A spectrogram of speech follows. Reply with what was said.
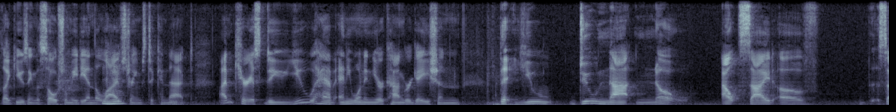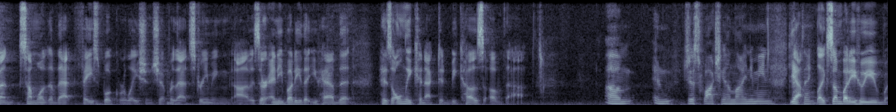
like using the social media and the live streams to connect. I'm curious, do you have anyone in your congregation that you do not know outside of some, somewhat of that Facebook relationship or that streaming? Uh, is there anybody that you have that has only connected because of that? um, and just watching online. You mean? Yeah, thing? like somebody who you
